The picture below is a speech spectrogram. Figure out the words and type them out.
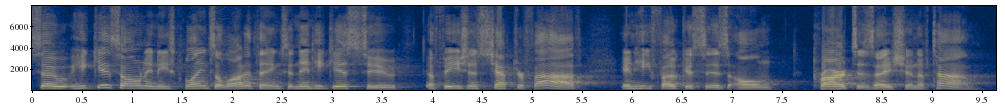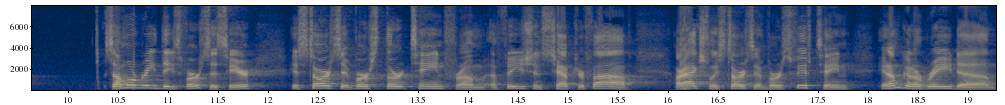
So he gets on and he explains a lot of things, and then he gets to Ephesians chapter 5 and he focuses on prioritization of time. So I'm going to read these verses here. It starts at verse 13 from Ephesians chapter 5, or actually starts in verse 15, and I'm going to read uh,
